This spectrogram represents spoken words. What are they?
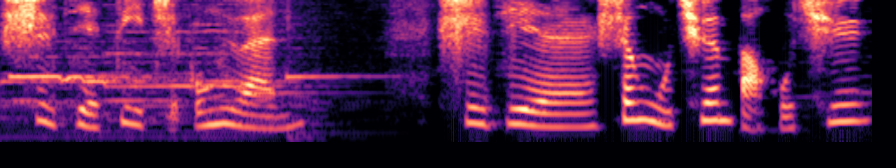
世界地质公园、世界生物圈保护区、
